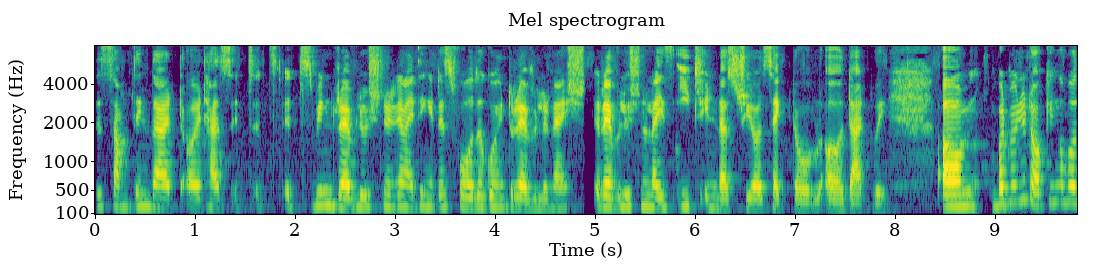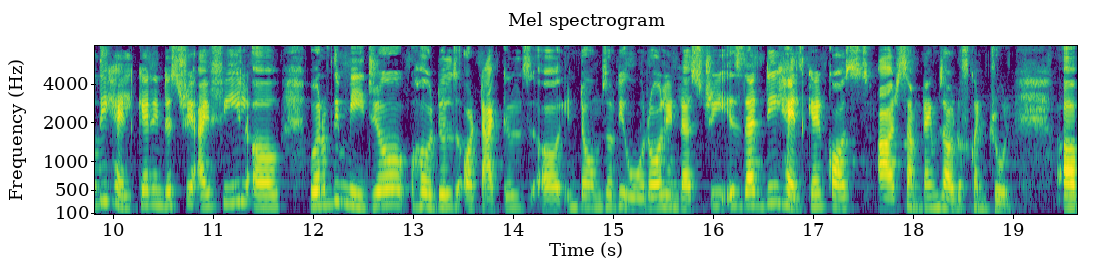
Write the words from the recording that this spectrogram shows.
is something that uh, it has it's, it's it's been revolutionary, and I think it is further going to revolutionize revolutionize each industry or sector uh, that way. Um, but when you're talking about the healthcare industry, I feel uh, one of the major hurdles or tackles uh, in terms of the overall industry is that the healthcare costs are sometimes out of control. Uh,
